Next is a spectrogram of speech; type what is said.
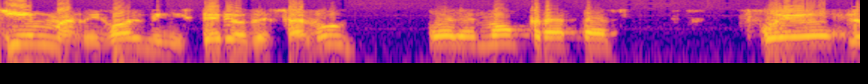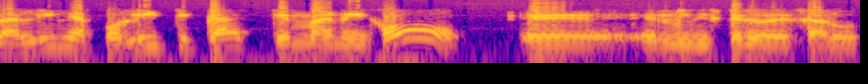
¿Quién manejó el Ministerio de Salud? Fue demócratas, fue la línea política que manejó eh, el Ministerio de Salud.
